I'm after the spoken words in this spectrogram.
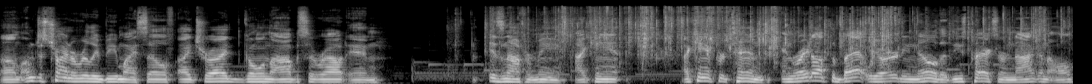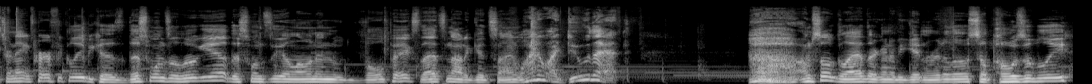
Um, I'm just trying to really be myself. I tried going the opposite route and it's not for me. I can't I can't pretend. And right off the bat, we already know that these packs are not going to alternate perfectly because this one's a Lugia, this one's the Alolan Vulpix. That's not a good sign. Why do I do that? I'm so glad they're going to be getting rid of those, supposedly.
